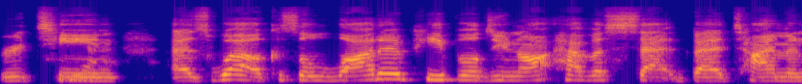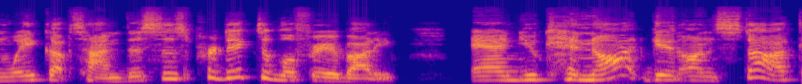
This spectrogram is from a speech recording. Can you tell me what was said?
routine yeah. as well because a lot of people do not have a set bedtime and wake up time this is predictable for your body and you cannot get unstuck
